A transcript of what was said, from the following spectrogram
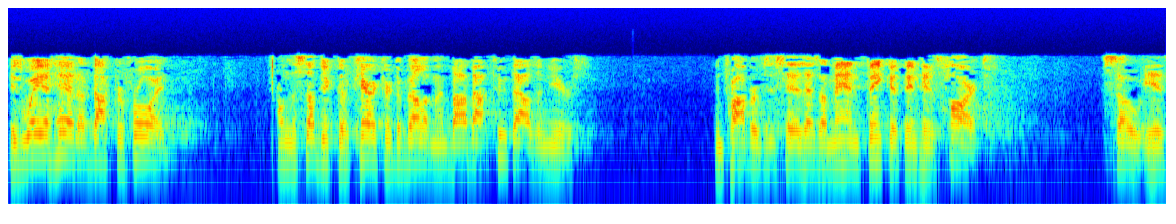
is way ahead of Dr. Freud on the subject of character development by about 2,000 years. In Proverbs it says, As a man thinketh in his heart, so is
